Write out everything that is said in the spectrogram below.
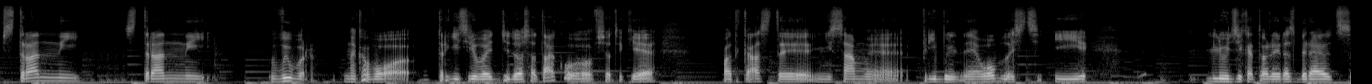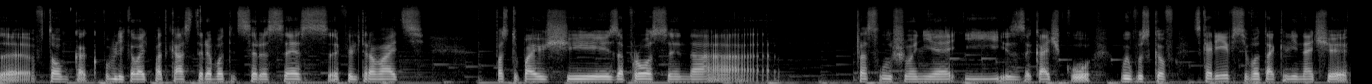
странный, странный выбор, на кого таргетировать DDoS-атаку. Все-таки подкасты не самая прибыльная область, и люди, которые разбираются в том, как публиковать подкасты, работать с RSS, фильтровать поступающие запросы на прослушивание и закачку выпусков, скорее всего, так или иначе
